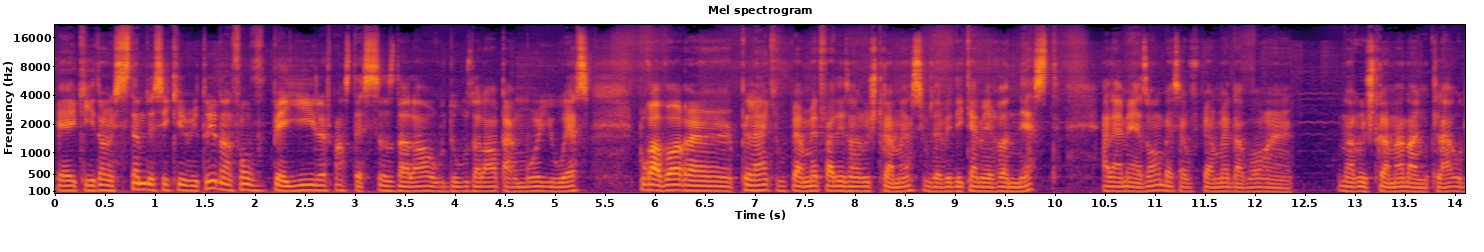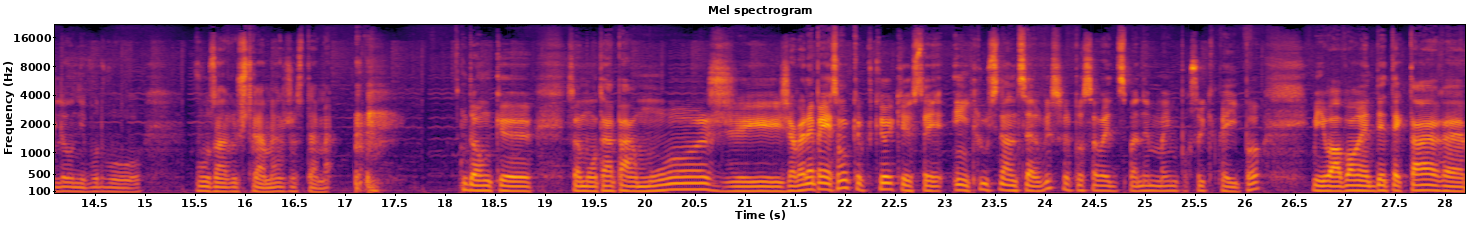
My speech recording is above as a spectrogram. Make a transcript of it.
qui est un système de sécurité. Dans le fond, vous payez, là, je pense que c'était 6$ ou 12$ par mois US pour avoir un plan qui vous permet de faire des enregistrements. Si vous avez des caméras Nest à la maison, ben, ça vous permet d'avoir un, enregistrement dans le cloud là, au niveau de vos, vos enregistrements, justement. Donc, euh, ce montant par mois, j'avais l'impression que, que, que c'est inclus aussi dans le service. Je ne sais pas si ça va être disponible même pour ceux qui ne payent pas. Mais il va y avoir un détecteur euh,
